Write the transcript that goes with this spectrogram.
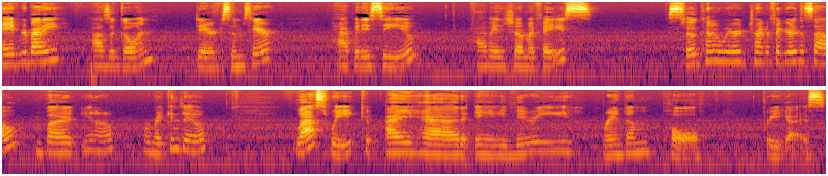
Hey everybody, how's it going? Derek Sims here. Happy to see you. Happy to show my face. Still kind of weird trying to figure this out, but you know, we're making do. Last week, I had a very random poll for you guys.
